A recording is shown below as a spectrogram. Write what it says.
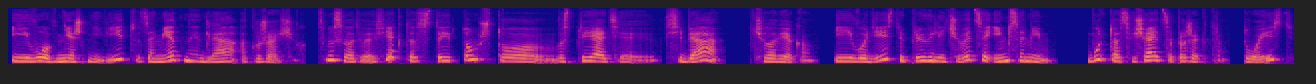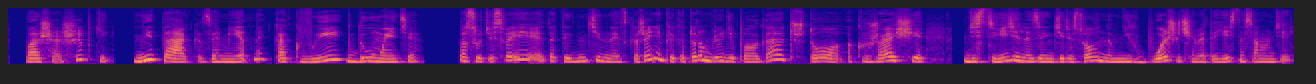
и его внешний вид заметны для окружающих. Смысл этого эффекта состоит в том, что восприятие себя человека, и его действий преувеличивается им самим, будто освещается прожектором. То есть ваши ошибки не так заметны, как вы думаете. По сути своей, это когнитивное искажение, при котором люди полагают, что окружающие действительно заинтересованы в них больше, чем это есть на самом деле.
